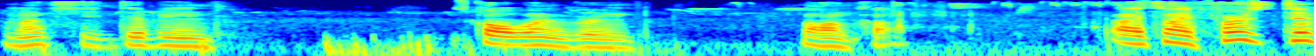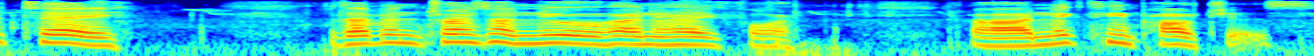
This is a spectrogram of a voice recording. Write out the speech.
I'm actually dipping, it's called wintergreen, long cut. Alright, it's my first dip today, because I've been trying something new I know how for. Uh, nicotine pouches.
